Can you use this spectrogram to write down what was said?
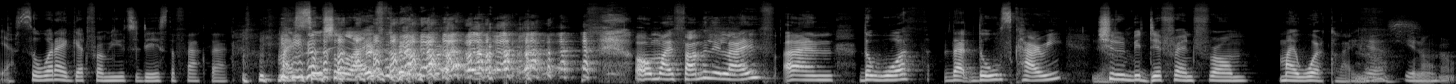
Yes. So what I get from you today is the fact that my social life or my family life and the worth that those carry shouldn't be different from my work life. Yes. You know.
